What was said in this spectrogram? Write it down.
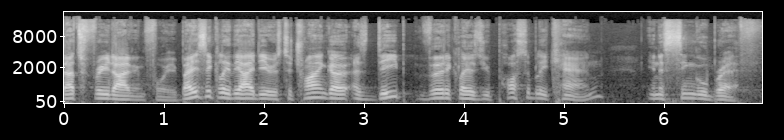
That's freediving for you. Basically, the idea is to try and go as deep vertically as you possibly can in a single breath.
